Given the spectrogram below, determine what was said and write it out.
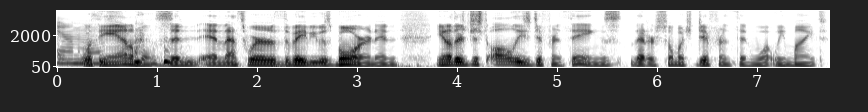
uh, with the animals. animals and and that's where the baby was born and you know there's just all these different things that are so much different than what we might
